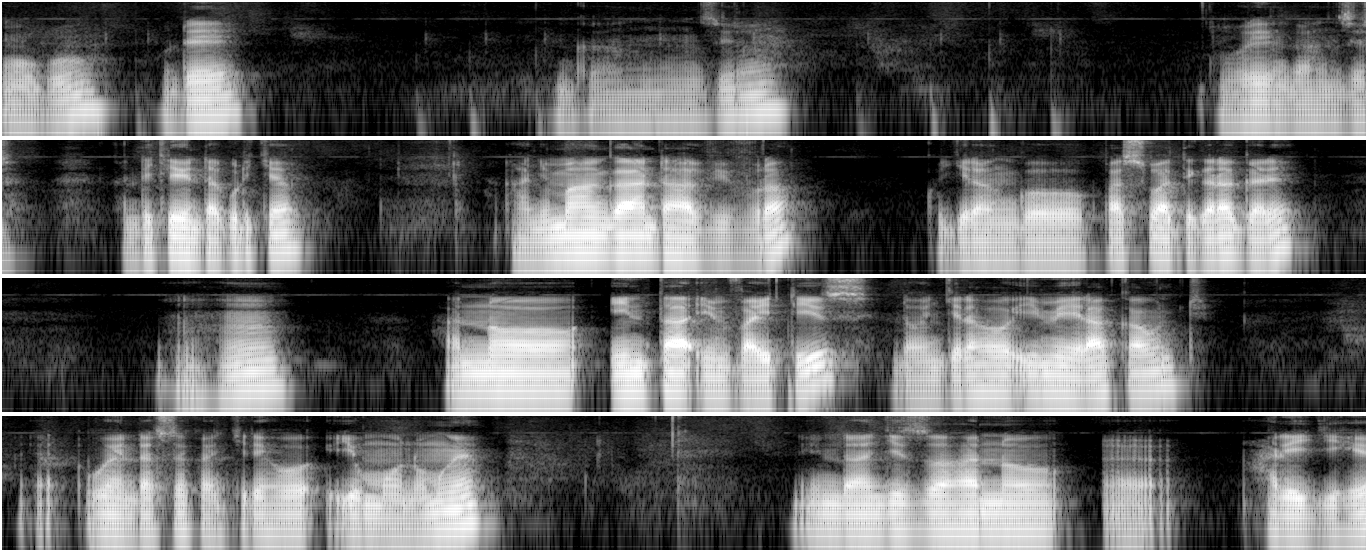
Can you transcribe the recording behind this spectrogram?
uburenganzira uburenganzira. Kandike wenda gutya. Hanyuma ahangaha ndahavivura kugira ngo password igaragare. Hano inter invitees ndongeraho email account. Wenda se kanshyireho iy'umuntu umwe. Nindangiza hano hari igihe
